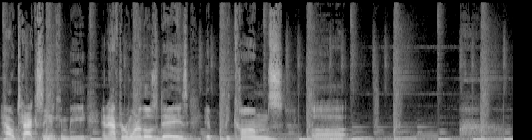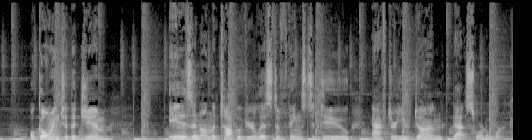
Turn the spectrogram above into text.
how taxing it can be. And after one of those days, it becomes, uh, well, going to the gym isn't on the top of your list of things to do after you've done that sort of work.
